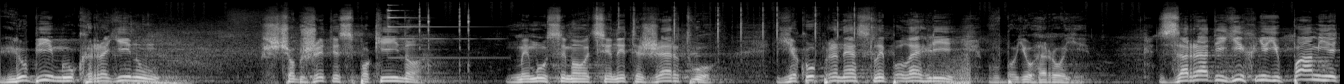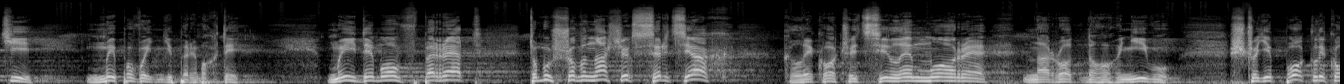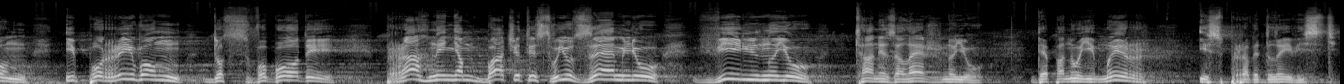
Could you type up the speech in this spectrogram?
Любім Україну, щоб жити спокійно, ми мусимо оцінити жертву, яку принесли полеглі в бою герої. Заради їхньої пам'яті ми повинні перемогти. Ми йдемо вперед, тому що в наших серцях клекоче ціле море народного гніву, що є покликом і поривом до свободи, прагненням бачити свою землю вільною та незалежною, де панує мир і справедливість.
